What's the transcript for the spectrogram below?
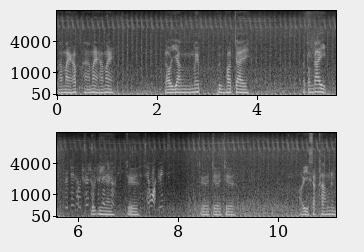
หาใหม่ครับ หาใหม่หาใหม่ เรายังไม่พึงพอใจ เราต้องได้อีกลุกยัไง เจอ เจอเจอเจอ เอาอีกสักครั้งหนึ่ง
